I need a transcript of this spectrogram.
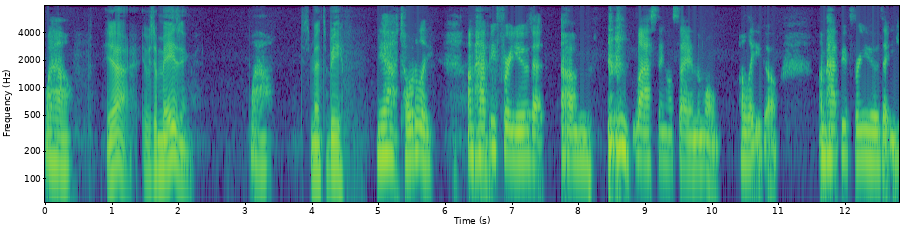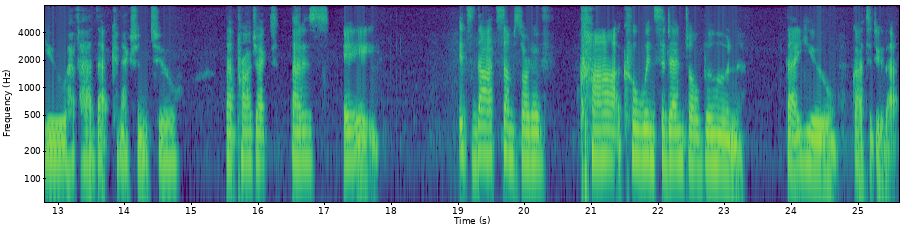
Wow. Yeah it was amazing. Wow. It's meant to be. Yeah totally. I'm happy yeah. for you that um last thing i'll say and then we'll i'll let you go I'm happy for you that you have had that connection to that project. That is a, it's not some sort of co- coincidental boon that you got to do that.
